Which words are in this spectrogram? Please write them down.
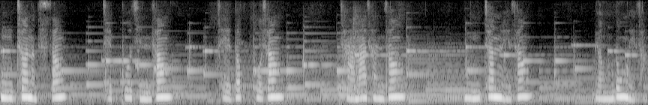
웅천읍성, 제포진성, 제덕토성, 자마산성, 웅천외성, 명동외성.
